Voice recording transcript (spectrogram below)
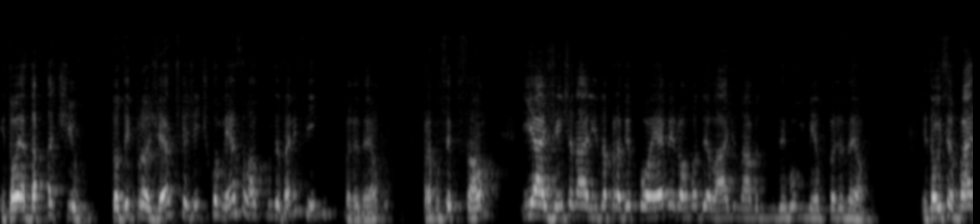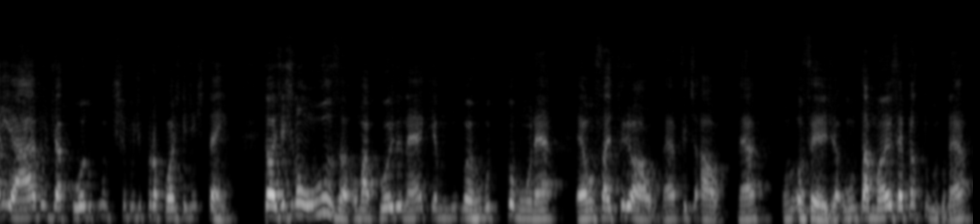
Então, é adaptativo. Então, tem projetos que a gente começa lá com design thinking, por exemplo, para concepção, e a gente analisa para ver qual é a melhor modelagem na área de desenvolvimento, por exemplo. Então, isso é variável de acordo com o tipo de proposta que a gente tem. Então, a gente não usa uma coisa né, que é muito comum, né? É um size fit all, né? fit all, né? Ou seja, um tamanho sai para tudo, né?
